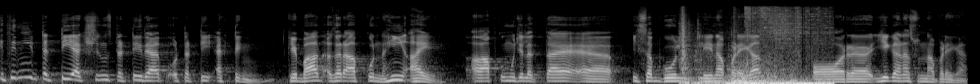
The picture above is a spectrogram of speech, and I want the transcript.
इतनी टट्टी एक्शन टट्टी रैप और टट्टी एक्टिंग के बाद अगर आपको नहीं आए आपको मुझे लगता है ये सब गोल लेना पड़ेगा। और ये गाना सुनना पड़ेगा।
